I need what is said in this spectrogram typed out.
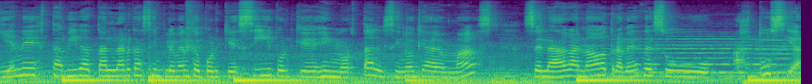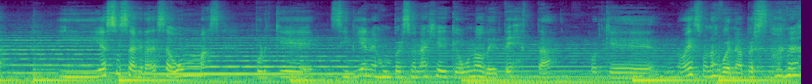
tiene esta vida tan larga simplemente porque sí, porque es inmortal, sino que además se la ha ganado a través de su astucia y eso se agradece aún más porque si bien es un personaje que uno detesta, porque no es una buena persona,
